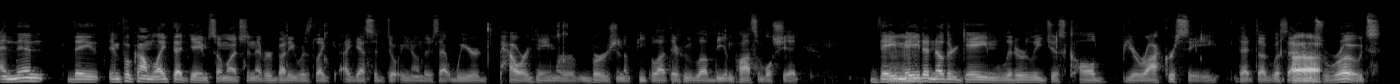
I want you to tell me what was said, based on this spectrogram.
and then they Infocom liked that game so much, and everybody was like, I guess, ado- you know, there's that weird power gamer version of people out there who love the impossible shit. They Mhm. made another game literally just called Bureaucracy that Douglas Ah. Adams wrote,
